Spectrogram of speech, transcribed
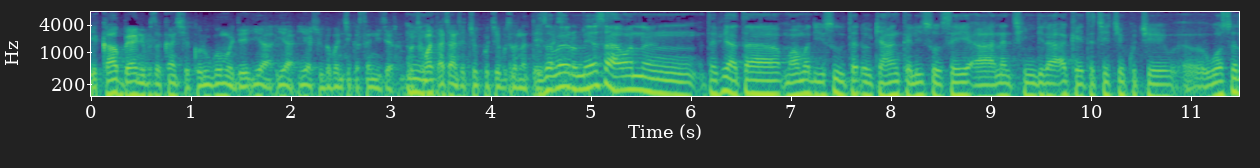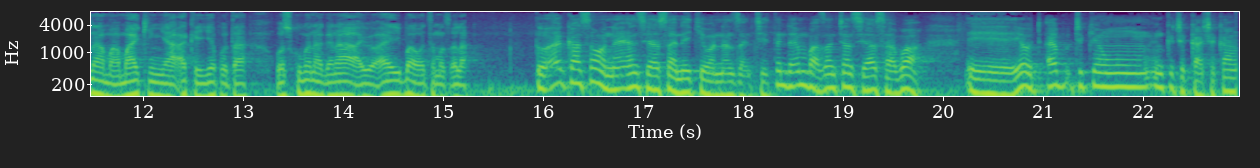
ya kawo bayani bisa kan shekaru goma da iya iya shugabancin ƙasar Nijar. Ba kamata a ce an cece kuce bisa na ta Zabairu me yasa wannan tafiya ta Muhammadu Yusuf ta ɗauki hankali sosai a nan cikin gida aka yi ta cece kuce wasu na mamakin ya aka yi ya fita wasu kuma na gana a yau ai ba wata matsala. To ai ka san wannan 'yan siyasa ne ke wannan zance. Tunda in ba zancen siyasa ba yau cikin in ka cika kan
